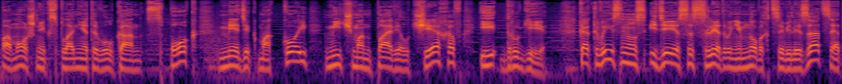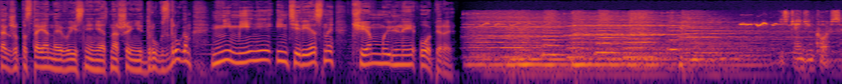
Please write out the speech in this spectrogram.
помощник с планеты Вулкан Спок, медик Маккой, мичман Павел Чехов и другие — как выяснилось, идея с исследованием новых цивилизаций, а также постоянное выяснение отношений друг с другом не менее интересны, чем мыльные оперы. changing course.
